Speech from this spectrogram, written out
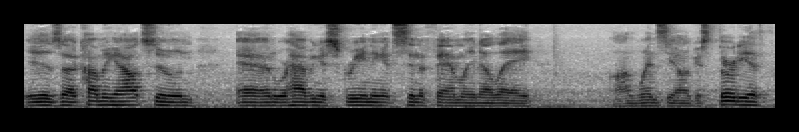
is uh, coming out soon, and we're having a screening at Cinefamily in LA on Wednesday, August 30th.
